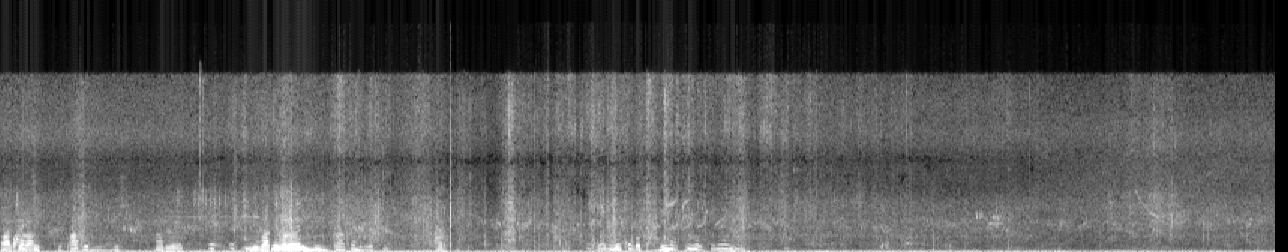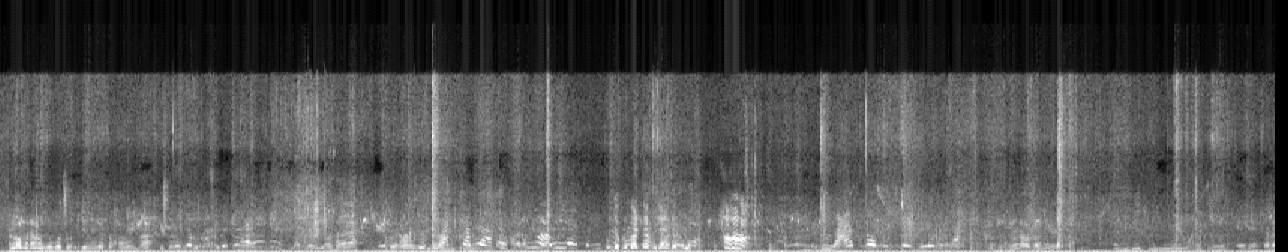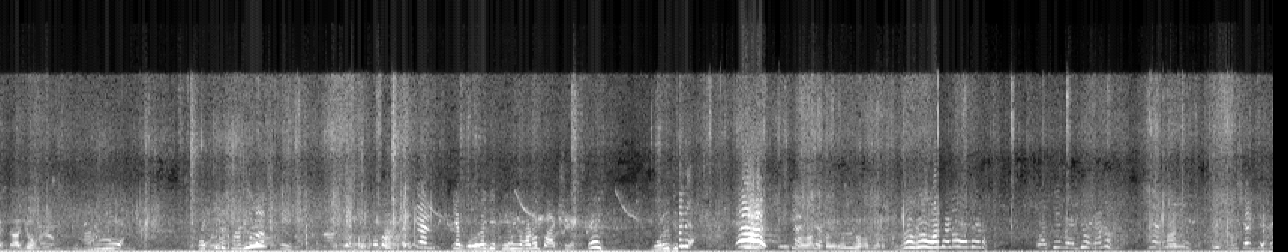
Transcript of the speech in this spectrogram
હા, ચાલ આ. હા? મારી વાત. એની વાતે વાળા. મૂર્ખો બતાવી નથી જો બરાબર જોકો તો. જેને કહેતો, હા, હા. તું ડબલું કાઢતા ખુદાને ડબલું. લાયક તો આવજો. સાચી તો બોરાજી તેલી વાળો પાછી એ બોરાજી એ વાતો કરી રહ્યો છો. વો વો વામેડો વામેડો પછી બેજો હેડો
